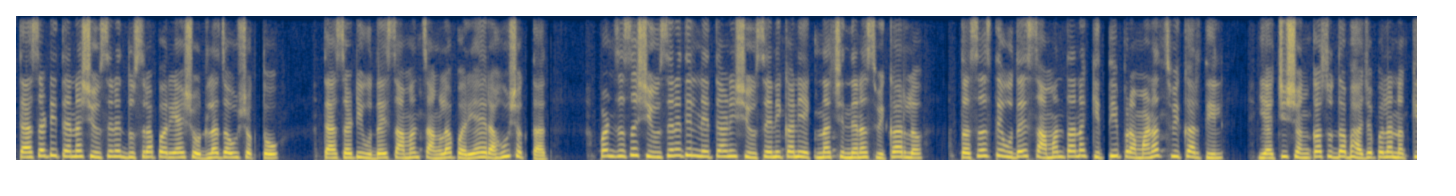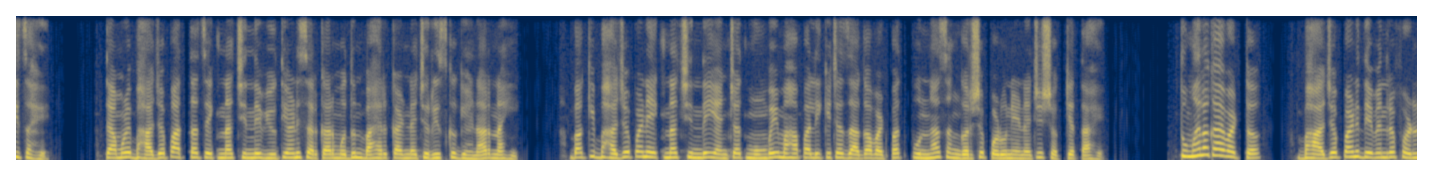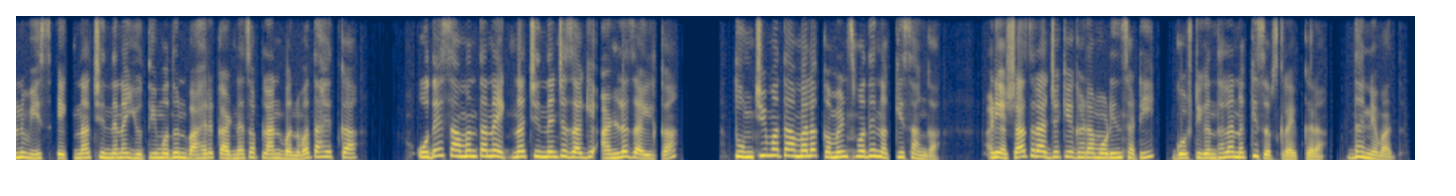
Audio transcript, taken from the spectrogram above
त्यासाठी त्यांना शिवसेनेत दुसरा पर्याय शोधला जाऊ शकतो. त्यासाठी उदय सामंत चांगला पर्याय राहू शकतात. पण जसं शिवसेनेतील नेते आणि शिवसैनिकांनी एकनाथ शिंदेना स्वीकारलं तसंच ते उदय सामंतांना किती प्रमाणात स्वीकारतील याची शंका सुद्धा भाजपला नक्कीच आहे. त्यामुळे भाजप आत्ताच एकनाथ शिंदे युती आणि सरकारमधून बाहेर काढण्याची रिस्क घेणार नाही. बाकी भाजप आणि एकनाथ शिंदे यांच्यात मुंबई महापालिकेच्या जागा वाटपात पुन्हा संघर्ष पडून येण्याची शक्यता आहे. तुम्हाला काय वाटतं? भाजप आणि देवेंद्र फडणवीस एकनाथ शिंदेना युतीमधून बाहेर काढण्याचा प्लॅन बनवत आहेत का? उदय सामंतांना एकनाथ शिंदेच्या जागी आणलं जाईल का? तुमची मतं आम्हाला कमेंट्समध्ये नक्की सांगा. आणि अशाच राजकीय घडामोडींसाठी गोष्टीगंधाला नक्की सबस्क्राईब करा. धन्यवाद.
